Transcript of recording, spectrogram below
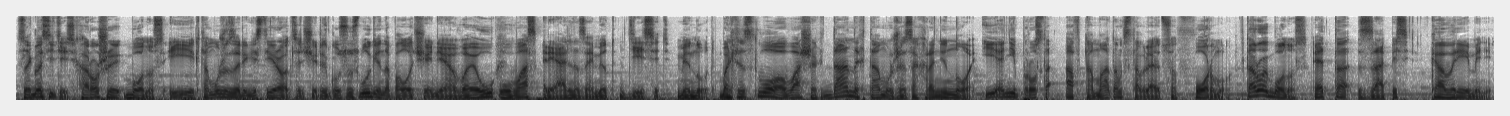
Согласитесь, хороший бонус. И к тому же зарегистрироваться через госуслуги на получение ВУ у вас реально займет 10 минут. Большинство ваших данных там уже сохранено, и они просто автоматом вставляются в форму. Второй бонус – это запись ко времени.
